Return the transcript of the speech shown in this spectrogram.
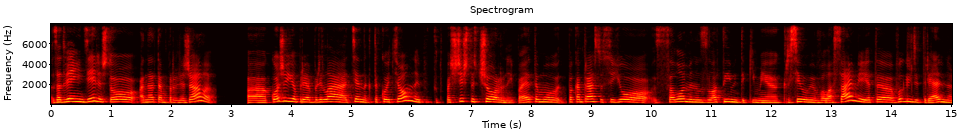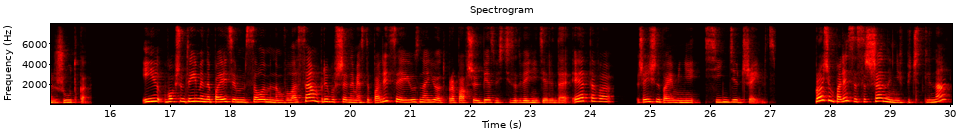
За две недели, что она там пролежала, кожа ее приобрела оттенок такой темный, почти что черный, поэтому по контрасту с ее соломенно-золотыми такими красивыми волосами это выглядит реально жутко. И, в общем-то, именно по этим соломенным волосам прибывшая на место полиция и узнает пропавшую без вести за две недели до этого женщину по имени Синди Джеймс. Впрочем, полиция совершенно не впечатлена,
